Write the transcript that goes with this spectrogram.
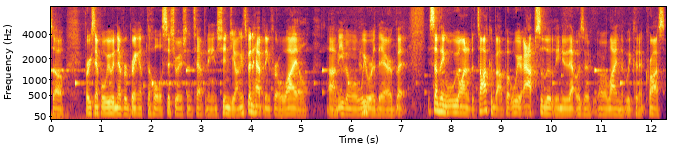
So, for example, we would never bring up the whole situation that's happening in Xinjiang. It's been happening for a while, um, even when we were there, but it's something we wanted to talk about, but we absolutely knew that was a, a line that we couldn't cross.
